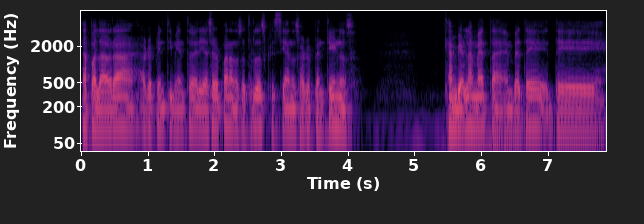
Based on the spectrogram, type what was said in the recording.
La palabra arrepentimiento debería ser para nosotros los cristianos, arrepentirnos, cambiar la meta en vez de,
